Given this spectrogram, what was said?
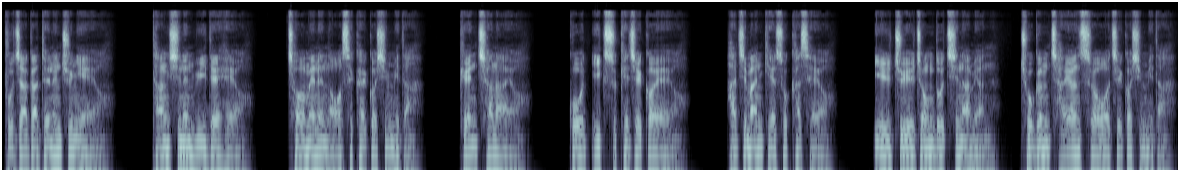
부자가 되는 중이에요. 당신은 위대해요. 처음에는 어색할 것입니다. 괜찮아요. 곧 익숙해질 거예요. 하지만 계속하세요. 일주일 정도 지나면 조금 자연스러워질 것입니다.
